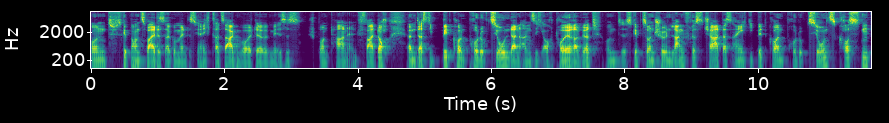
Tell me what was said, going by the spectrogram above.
und es gibt noch ein zweites Argument, das ich eigentlich gerade sagen wollte, aber mir ist es spontan entfallen. Doch, ähm, dass die Bitcoin-Produktion dann an sich auch teurer wird. Und es gibt so einen schönen Langfristchart, dass eigentlich die Bitcoin-Produktionskosten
